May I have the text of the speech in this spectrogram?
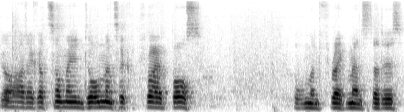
God, I got so many dormants I could try boss. Dormant fragments that is.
